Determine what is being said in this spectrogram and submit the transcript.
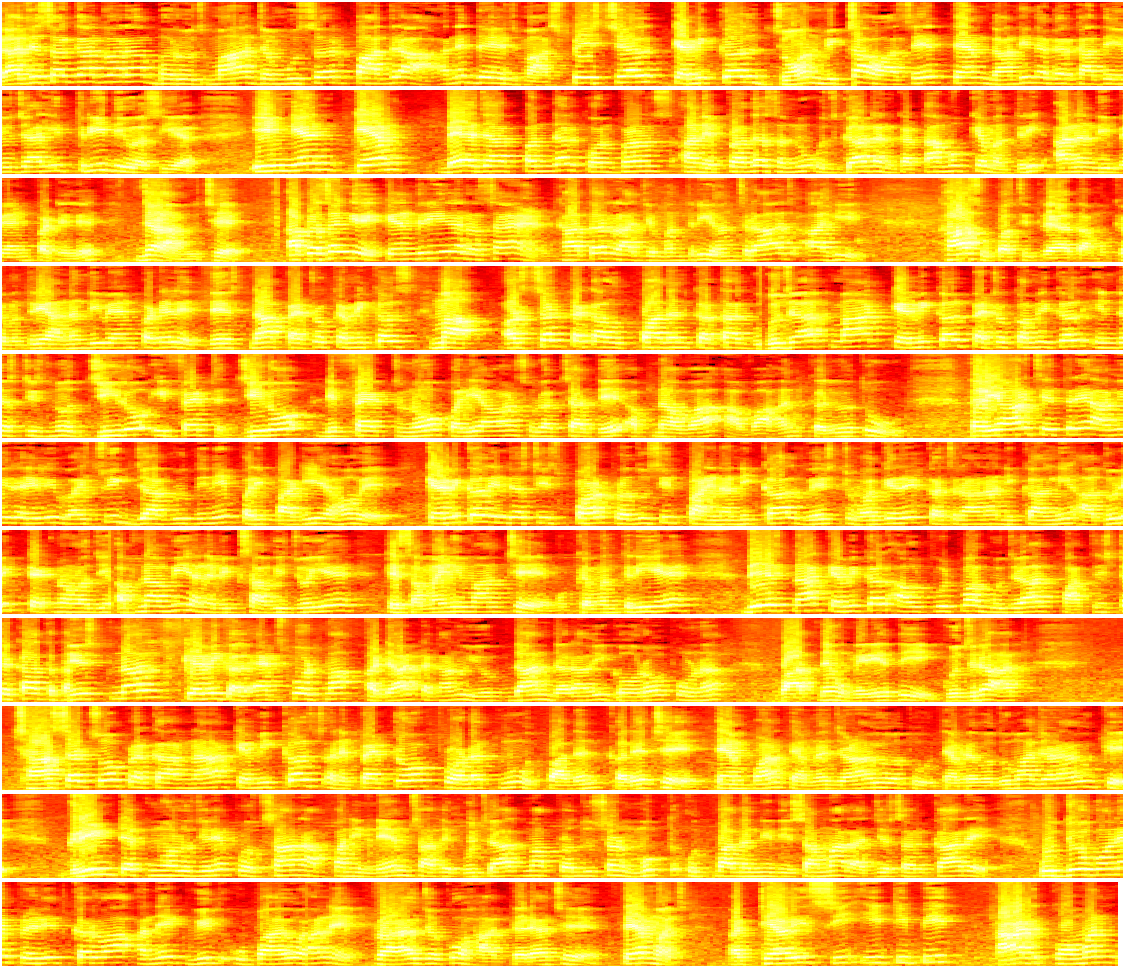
રાજ્ય સરકાર દ્વારા ભરૂચમાં જંબુસર, પાદરા અને દહેજમાં સ્પેશિયલ કેમિકલ ઝોન વિકસાવાશે તેમ ગાંધીનગર ખાતે યોજાયેલી ત્રિદિવસીય ઇન્ડિયન કેમ્પ બે હજાર પંદર કોન્ફરન્સ અને પ્રદર્શનનું ઉદ્ઘાટન કરતા મુખ્યમંત્રી આનંદીબેન પટેલે જણાવ્યું છે. આ પ્રસંગે કેન્દ્રીય રસાયણ ખાતર રાજ્યમંત્રી હંસરાજ આહિર ખાસ ઉપસ્થિત રહ્યા હતા. મુખ્યમંત્રી આનંદીબેન પટેલે દેશના પેટ્રોકેમિકલ્સમાં અડસઠ ટકા ઉત્પાદન કરતા ગુજરાતમાં કેમિકલ પેટ્રોકેમિકલ ઇન્ડસ્ટ્રીઝનો ઝીરો ઇફેક્ટ ઝીરો ડિફેક્ટનો પર્યાવરણ સુરક્ષા ધ્યેય અપનાવવા આહ્વાન કર્યું હતું. પર્યાવરણ ક્ષેત્રે આવી રહેલી વૈશ્વિક જાગૃતિની પરિપાટીએ હવે કેમિકલ ઇન્ડસ્ટ્રીઝ પણ પ્રદૂષિત પાણીના નિકાલ, વેસ્ટ વગેરે કચરાના નિકાલની આધુનિક ટેકનોલોજી અપનાવવી અને વિકસાવવી જોઈએ તે સમયની માંગ છે. મુખ્યમંત્રીએ દેશના કેમિકલ આઉટપુટમાં ગુજરાત પાંત્રીસ ટકા તથા નેશનલ કેમિકલ એક્સપોર્ટમાં અઢાર ટકાનું યોગદાન ધરાવી ગૌરવપૂર્ણ વાતને ઉમેરી હતી. ગુજરાત છાસઠસો પ્રકારના કેમિકલ્સ અને પેટ્રો પ્રોડક્ટનું ઉત્પાદન કરે છે. તેમ પણ તેમણે જણાવ્યું હતું. તેમણે વધુમાં જણાવ્યું કે ગ્રીન ટેકનોલોજીને પ્રોત્સાહન આપવાની નેમ સાથે ગુજરાતમાં પ્રદૂષણ મુક્ત ઉત્પાદનની દિશામાં રાજ્ય સરકારે ઉદ્યોગોને પ્રેરિત કરવા અનેકવિધ ઉપાયો અને પ્રાયોજકો હાથ ધર્યા છે. તેમજ અઠ્યાવીસ સીઈટીપી આઠ કોમન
